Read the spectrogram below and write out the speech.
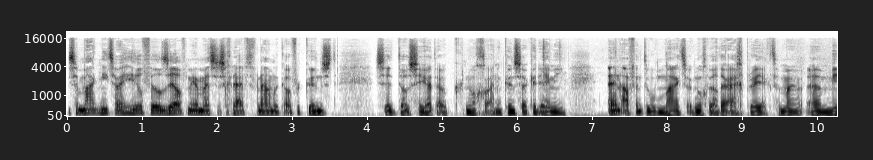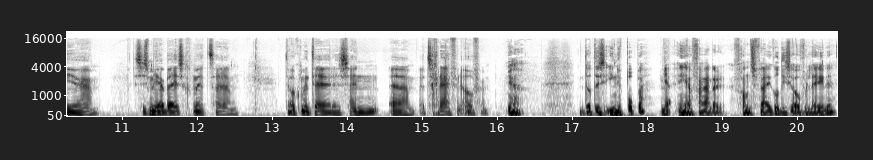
ze maakt niet zo heel veel zelf meer, maar ze schrijft voornamelijk over kunst. Ze doseert ook nog aan een kunstacademie. En af en toe maakt ze ook nog wel haar eigen projecten. Maar uh, meer, ze is meer bezig met uh, documentaires en uh, het schrijven over. Ja, dat is Ine Poppen. Ja. En jouw vader Frans Feigel, die is overleden.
